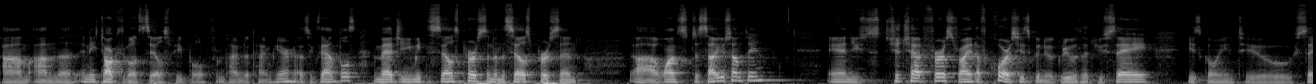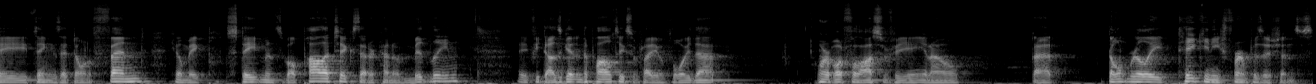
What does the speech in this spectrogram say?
um, on the, and he talks about salespeople from time to time here as examples. Imagine you meet the salesperson, and the salesperson uh, wants to sell you something, and you chit chat first, right? Of course, he's going to agree with what you say. He's going to say things that don't offend. He'll make statements about politics that are kind of middling. If he does get into politics, he'll probably avoid that. Or about philosophy, you know, that don't really take any firm positions.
